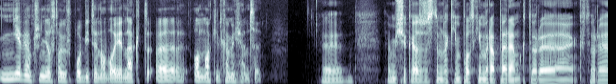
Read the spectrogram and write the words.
nie wiem, czy nie został już pobity, no bo jednak e, on ma kilka miesięcy. To mi się kojarzy z tym takim polskim raperem, który, który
